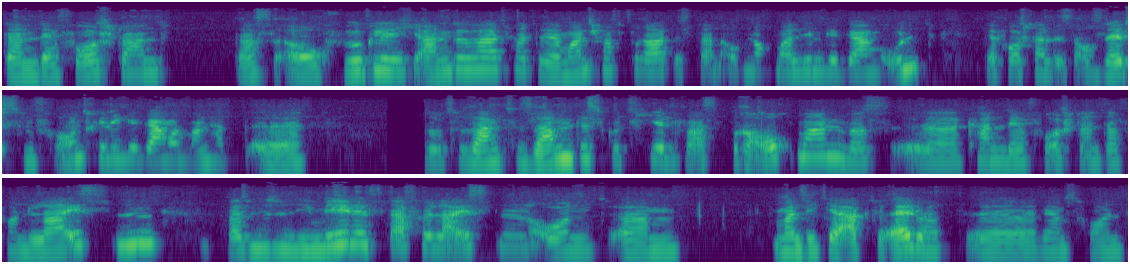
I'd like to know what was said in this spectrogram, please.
dann der Vorstand das auch wirklich angehört hat. Der Mannschaftsrat ist dann auch nochmal hingegangen und der Vorstand ist auch selbst zum Frauentraining gegangen und man hat äh, sozusagen zusammen diskutiert, was braucht man, was äh, kann der Vorstand davon leisten, was müssen die Mädels dafür leisten und ähm, man sieht ja aktuell, du hast, äh, wir haben es vorhin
